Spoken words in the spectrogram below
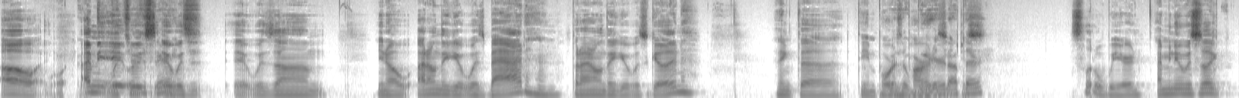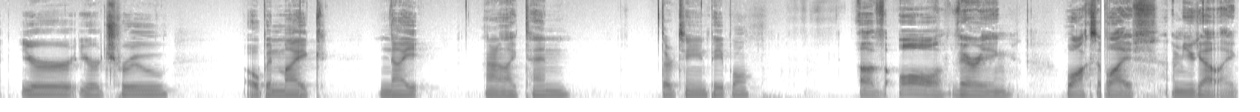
oh, I mean, what's it was it was it was um, you know, I don't think it was bad, but I don't think it was good. I think the the was important it part is weird you up just- there? It's a little weird. I mean, it was like your your true open mic night. I don't know, like 10, 13 people of all varying walks of life. I mean, you got like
